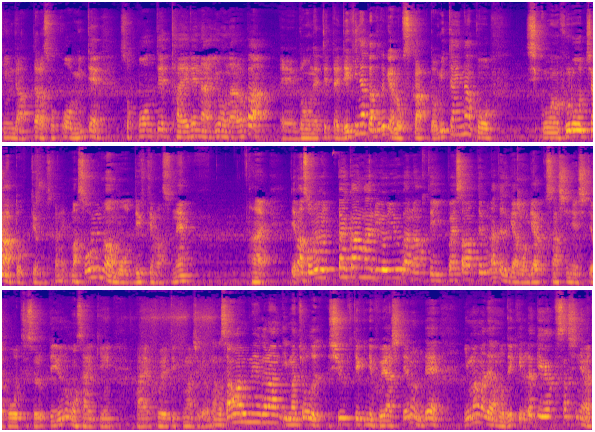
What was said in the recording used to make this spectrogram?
近であったらそこを見てそこで耐えれないようならば、えー、同値撤退できなかった時はロスカットみたいなこう思考のフローチャートっていうんですかね、まあ、そういうのはもうできてますね。はい。でまあそれをいっぱい考える余裕がなくていっぱい触ってるなって時はもう逆差し値して放置するっていうのも最近、はい、増えてきましたけどなんか触る銘柄今ちょうど周期的に増やしてるんで今まではもうできるだけ逆差し値は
